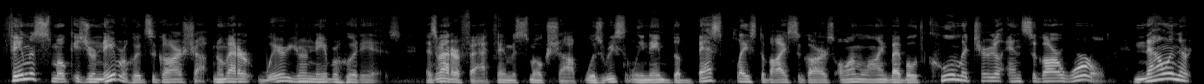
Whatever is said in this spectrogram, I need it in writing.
Famous Smoke is your neighborhood cigar shop, no matter where your neighborhood is. As a matter of fact, Famous Smoke Shop was recently named the best place to buy cigars online by both Cool Material and Cigar World. Now in their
